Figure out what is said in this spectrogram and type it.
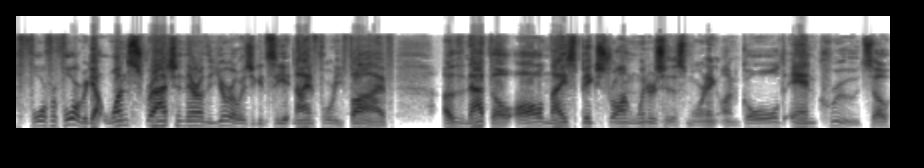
four for four. We got one scratch in there on the euro, as you can see at 945. Other than that, though, all nice, big, strong winners here this morning on gold and crude. So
